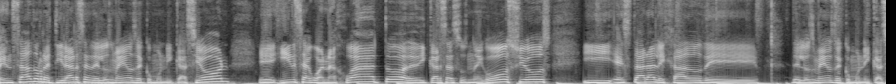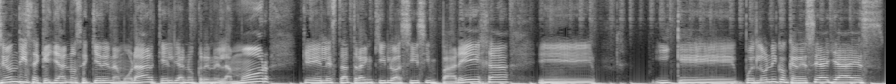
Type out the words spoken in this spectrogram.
pensado retirarse de los medios de comunicación, eh, irse a Guanajuato, a dedicarse a sus negocios y estar alejado de, de los medios de comunicación. Dice que ya no se quiere enamorar, que él ya no cree en el amor, que él está tranquilo así sin pareja eh, y que pues lo único que desea ya es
